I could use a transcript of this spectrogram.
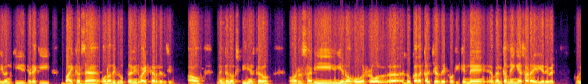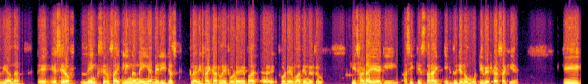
ਇਵਨ ਕਿ ਜਿਹੜੇ ਕਿ ਬਾਈਕਰਸ ਹੈ ਉਹਨਾਂ ਦੇ ਗਰੁੱਪ ਨੂੰ ਵੀ ਇਨਵਾਈਟ ਕਰਦੇ ਤੁਸੀਂ ਆਓ ਨੰਗਲ ਨੂੰ ਐਕਸਪੀਰੀਅੰਸ ਕਰੋ ਔਰ ਸਾਡੀ ਯੂ نو ਓਵਰਆਲ ਲੋਕਾਂ ਦਾ ਕਲਚਰ ਦੇਖੋ ਕਿ ਕਿੰਨੇ ਵੈਲਕਮਿੰਗ ਹੈ ਸਾਡਾ ਏਰੀਆ ਦੇ ਵਿੱਚ ਕੋਈ ਵੀ ਆਂਦਾ ਤੇ ਇਹ ਸਿਰਫ ਲਿੰਕ ਸਿਰਫ ਸਾਈਕਲਿੰਗ ਨਾਲ ਨਹੀਂ ਹੈ ਮੇਰੀ ਜਸਟ ਕਲੈਰੀਫਾਈ ਕਰਨ ਲਈ ਤੁਹਾਡੇ ਬਾ- ਅਹ ਤੁਹਾਡੇ ਮਾਧਿਅਮ ਦੇ ਥਰੂ ਕਿ ਸਾਡਾ ਇਹ ਹੈ ਕਿ ਅਸੀਂ ਕਿਸ ਤਰ੍ਹਾਂ ਇੱਕ ਇੱਕ ਦੂਜੇ ਨੂੰ ਮੋਟੀਵੇਟ ਕਰ ਸਕੀਏ ਕਿ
